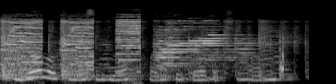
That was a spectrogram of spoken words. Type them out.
Die Brawlboxen müssen noch, weil ich die Brawlboxen haben.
